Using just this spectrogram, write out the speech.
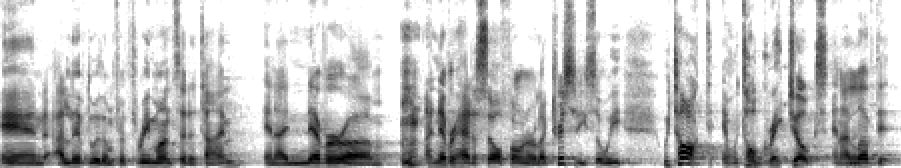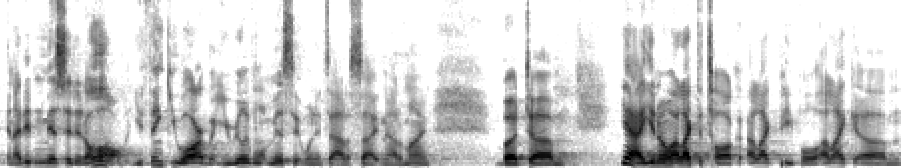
and I lived with them for three months at a time. And I never, um, I never had a cell phone or electricity, so we, we talked and we told great jokes, and I loved it, and I didn't miss it at all. You think you are, but you really won't miss it when it's out of sight and out of mind. But um, yeah, you know, I like to talk. I like people. I like um,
